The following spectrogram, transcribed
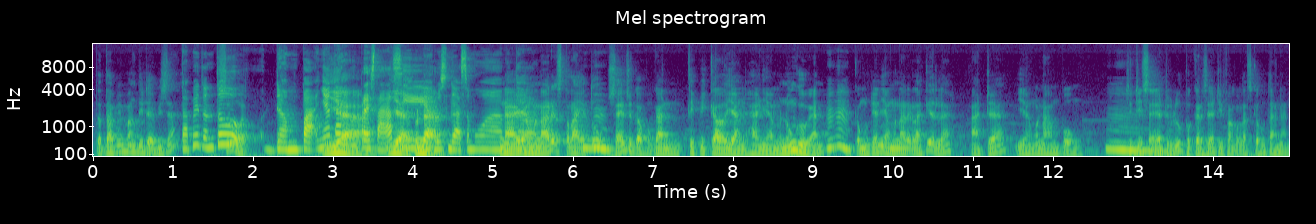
tetapi memang tidak bisa. tapi tentu So dampaknya Iya, kan prestasi iya, benar. harus nggak semua nah, Ah, betul. yang menarik setelah itu saya juga bukan tipikal yang hanya menunggu kan. Mm-mm. Kemudian yang menarik lagi adalah ada yang menampung. Hmm. Jadi saya dulu bekerja di Fakultas Kehutanan.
